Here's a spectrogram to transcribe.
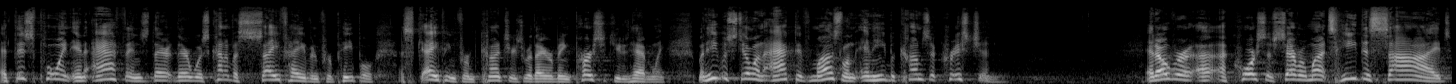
at this point in Athens, there, there was kind of a safe haven for people escaping from countries where they were being persecuted heavily. But he was still an active Muslim, and he becomes a Christian. And over a, a, course of several months, he decides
